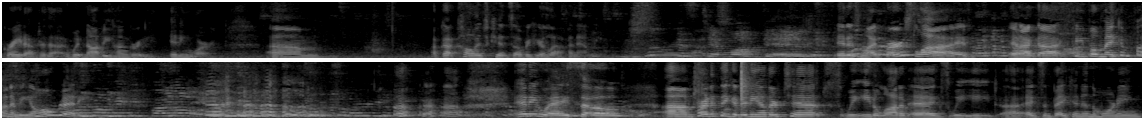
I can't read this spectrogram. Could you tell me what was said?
great after that. I would not be hungry anymore. Um, I've got college kids over here laughing at me. It is my first live, and I got people making fun of me already. anyway, so I'm um, trying to think of any other tips. We eat a lot of eggs. We eat uh, eggs and bacon in the morning.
